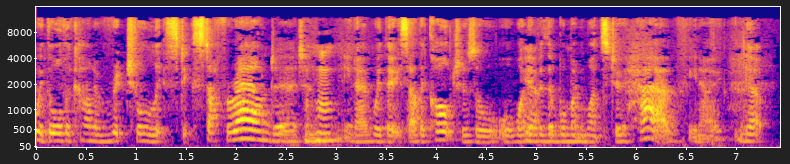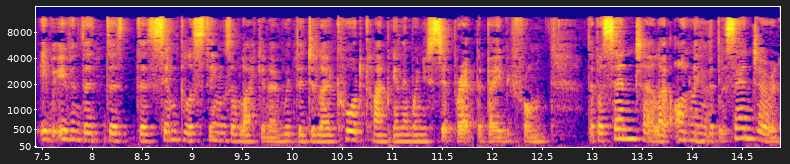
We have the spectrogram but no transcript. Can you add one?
with all the kind of ritualistic stuff around it, and you know whether it's other cultures or, or whatever Yeah. the woman wants to have. You know. Ev- even the, the the simplest things of like you know with the delayed cord clamping, and then when you separate the baby from the placenta, like honouring the placenta, and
